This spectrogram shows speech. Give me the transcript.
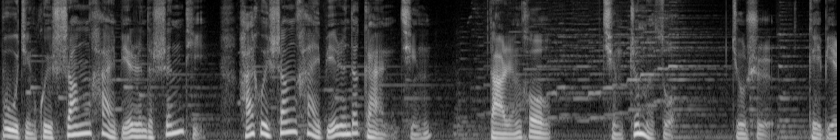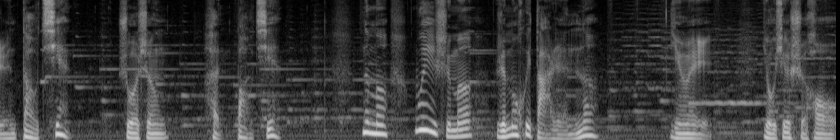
不仅会伤害别人的身体，还会伤害别人的感情。打人后，请这么做，就是给别人道歉，说声很抱歉。那么，为什么人们会打人呢？因为有些时候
